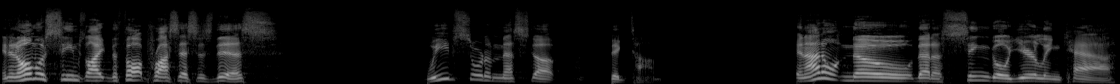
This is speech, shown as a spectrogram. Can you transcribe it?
And it almost seems like the thought process is this we've sort of messed up big time. And I don't know that a single yearling calf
